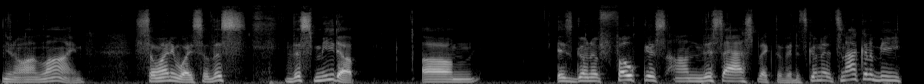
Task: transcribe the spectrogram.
you know, online. So anyway, so this this meetup um, is going to focus on this aspect of it. It's going to it's not going to be,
